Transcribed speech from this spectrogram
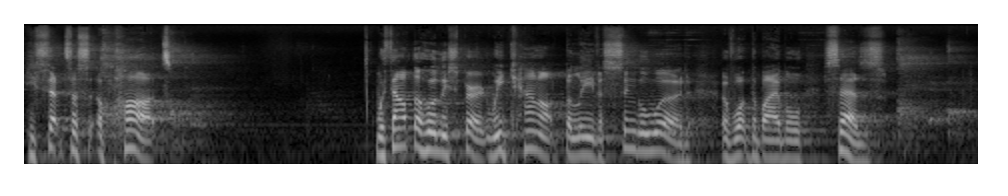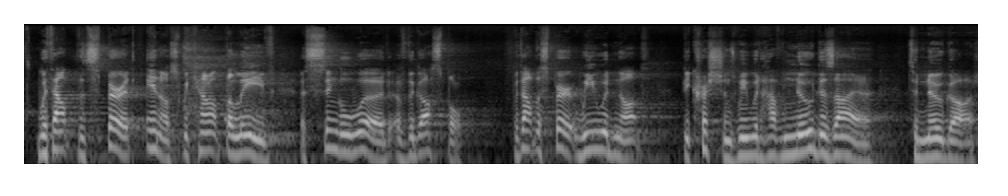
He sets us apart. Without the Holy Spirit, we cannot believe a single word of what the Bible says. Without the Spirit in us, we cannot believe a single word of the gospel. Without the Spirit, we would not be Christians. We would have no desire to know God.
